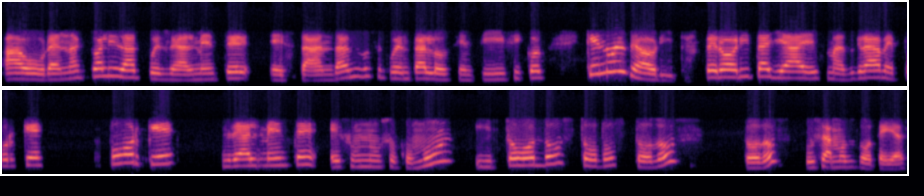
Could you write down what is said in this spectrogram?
ahora en la actualidad pues realmente están dándose cuenta los científicos que no es de ahorita, pero ahorita ya es más grave. ¿Por qué? Porque realmente es un uso común y todos, todos, todos todos usamos botellas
